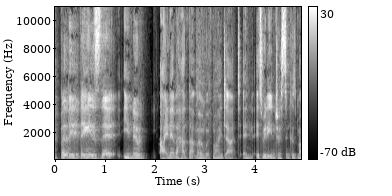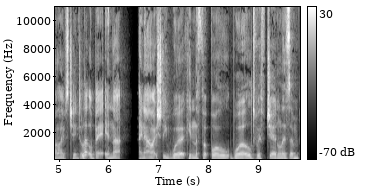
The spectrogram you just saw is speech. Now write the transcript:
um, but the thing is that you know I never had that moment with my dad, and it's really interesting because my life's changed a little bit in that I now actually work in the football world with journalism,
